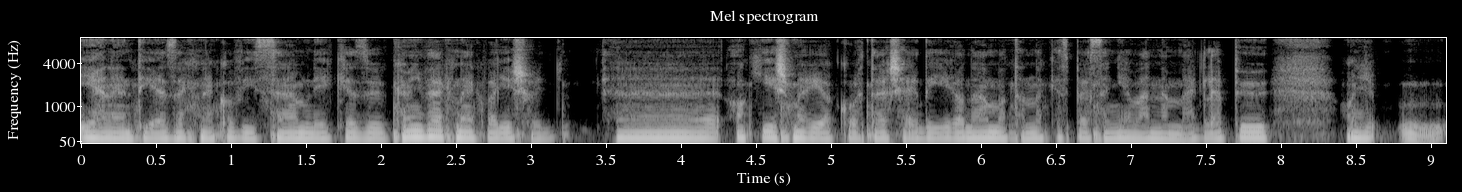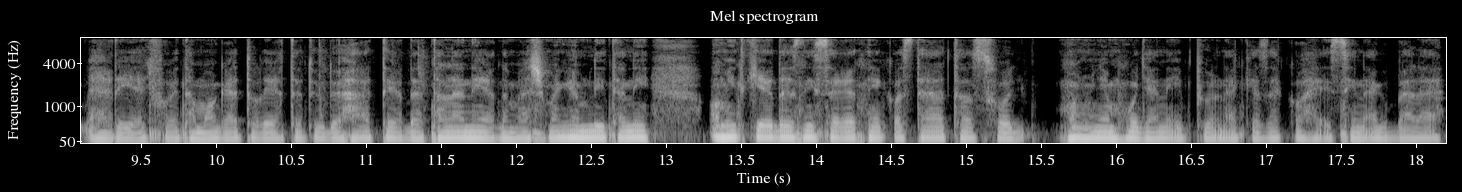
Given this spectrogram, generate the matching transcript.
jelenti ezeknek a visszaemlékező könyveknek, vagyis, hogy aki ismeri a kortárs erdélyi irodalmat, annak ez persze nyilván nem meglepő, hogy Erdély egyfajta magától értetődő háttér, de talán érdemes megemlíteni. Amit kérdezni szeretnék, az tehát az, hogy, hogy mondjam, hogyan épülnek ezek a helyszínek bele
